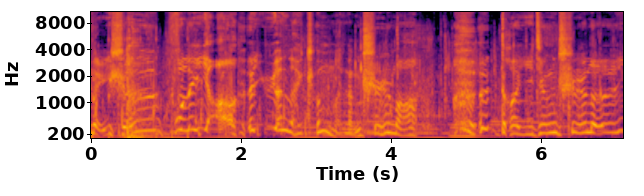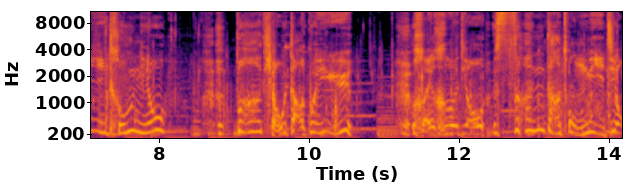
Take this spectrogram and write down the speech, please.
美神弗雷亚原来这么能吃吗？他已经吃了一头牛，八条大鲑鱼，还喝掉三大桶蜜酒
